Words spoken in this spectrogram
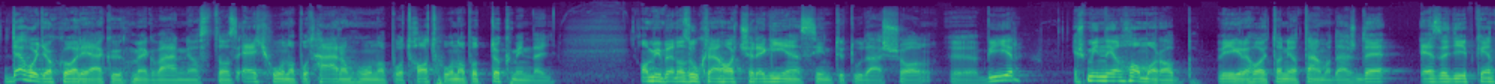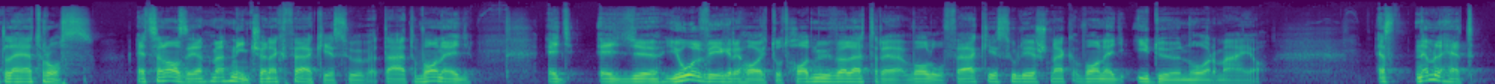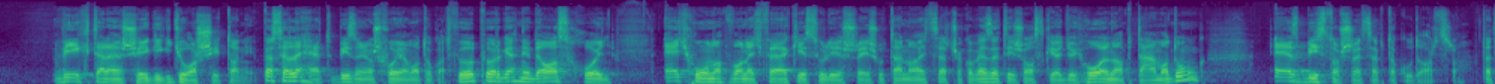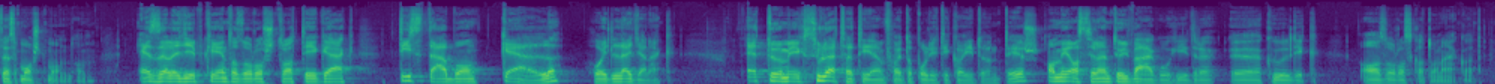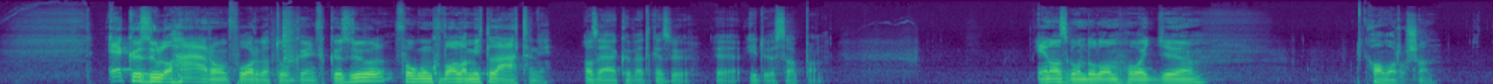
dehogy akarják ők megvárni azt az egy hónapot, három hónapot, hat hónapot, tök mindegy, amiben az ukrán hadsereg ilyen szintű tudással bír, és minél hamarabb végrehajtani a támadást. De ez egyébként lehet rossz. Egyszerűen azért, mert nincsenek felkészülve. Tehát van egy, egy, egy jól végrehajtott hadműveletre való felkészülésnek van egy időnormája. Ezt nem lehet végtelenségig gyorsítani. Persze lehet bizonyos folyamatokat fölpörgetni, de az, hogy egy hónap van egy felkészülésre, és utána egyszer csak a vezetés azt kiadja, hogy holnap támadunk, ez biztos recept a kudarcra. Tehát ezt most mondom. Ezzel egyébként az orosz stratégák tisztában kell, hogy legyenek. Ettől még születhet ilyenfajta politikai döntés, ami azt jelenti, hogy vágóhídre küldik az orosz katonákat. E közül a három forgatókönyv közül fogunk valamit látni az elkövetkező időszakban. Én azt gondolom, hogy hamarosan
